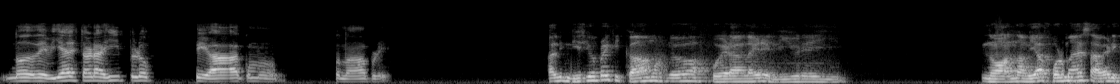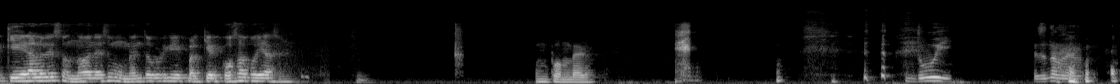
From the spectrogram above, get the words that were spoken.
no debía de estar ahí, pero pegaba como sonaba por ahí. Al inicio practicábamos luego afuera, al aire libre y no, no había forma de saber qué era lo que sonó en ese momento porque cualquier cosa podía hacer. Un bombero. Dui. Eso también.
